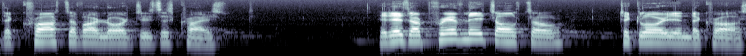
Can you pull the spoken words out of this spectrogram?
the cross of our Lord Jesus Christ? It is our privilege also to glory in the cross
